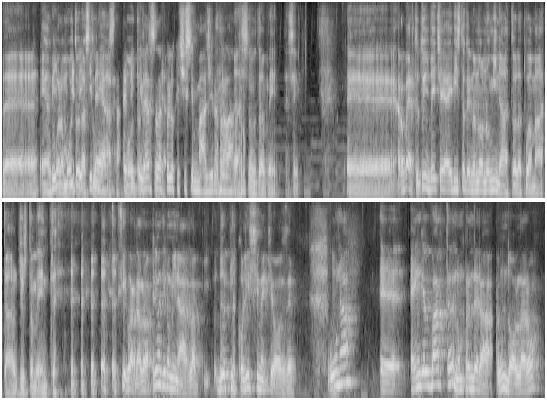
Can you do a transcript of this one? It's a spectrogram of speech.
eh, è ancora molto da studiare. È molto diversa da, da quello che ci si immagina, tra l'altro. Assolutamente, sì. Eh, Roberto, tu invece hai visto che non ho nominato la tua amata, giustamente. sì, guarda, allora, prima di nominarla, due piccolissime chiose. Una, eh, Engelbart non prenderà un dollaro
